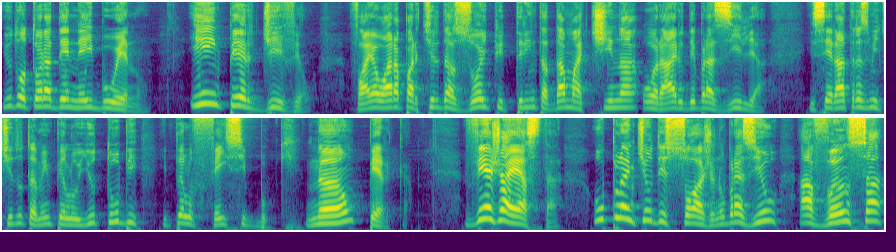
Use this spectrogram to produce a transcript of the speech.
e o Dr. Adenei Bueno. Imperdível! Vai ao ar a partir das 8h30 da matina, horário de Brasília e será transmitido também pelo YouTube e pelo Facebook. Não perca! Veja esta: o plantio de soja no Brasil avança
